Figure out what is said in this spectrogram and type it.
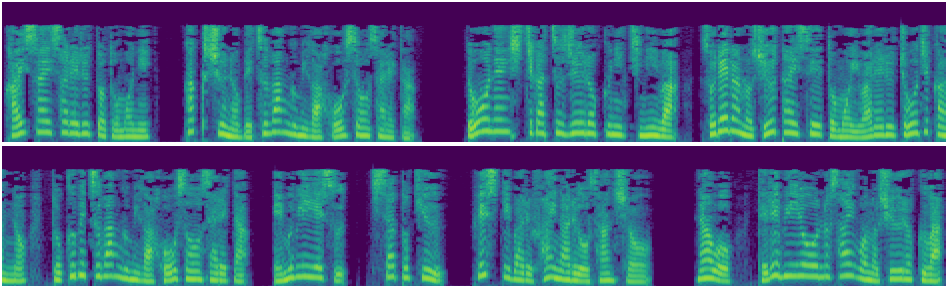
開催されるとともに、各種の別番組が放送された。同年7月16日には、それらの集大成とも言われる長時間の特別番組が放送された MBS 千里 Q フェスティバルファイナルを参照。なお、テレビ用の最後の収録は、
